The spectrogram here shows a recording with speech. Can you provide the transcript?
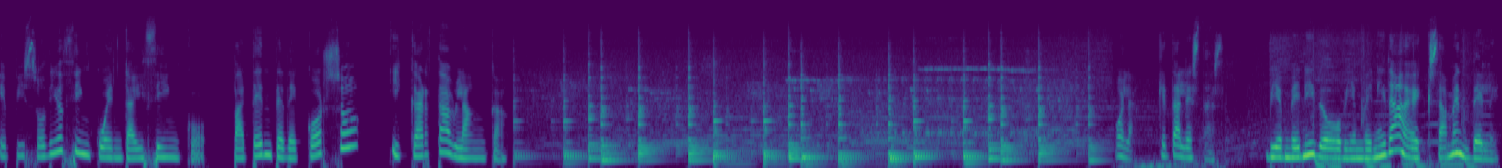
episodio 55, patente de corso y carta blanca. Hola, ¿qué tal estás? Bienvenido o bienvenida a Examen Dele,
